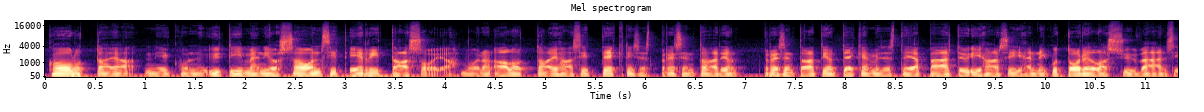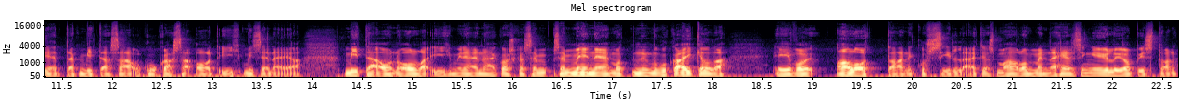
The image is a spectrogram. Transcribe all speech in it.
kouluttaja niin kuin ytimen, jossa on sitten eri tasoja. Voidaan aloittaa ihan siitä teknisestä presentaation presentaation tekemisestä ja päätyy ihan siihen niin kuin todella syvään siihen, että mitä sä, kuka sä oot ihmisenä ja mitä on olla ihminen ja näin, koska se, se menee, mutta niin kuin kaikilla ei voi aloittaa niin kuin sillä, että jos mä haluan mennä Helsingin yliopiston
